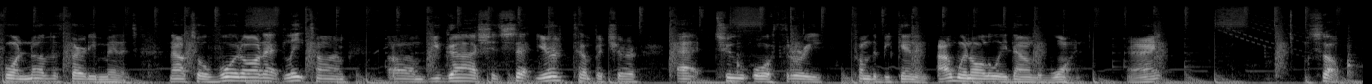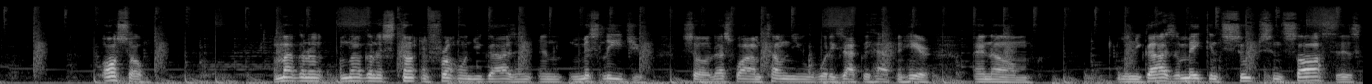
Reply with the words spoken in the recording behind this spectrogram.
for another 30 minutes. Now to avoid all that late time, um, you guys should set your temperature at two or three from the beginning. I went all the way down to one. All right. So, also, I'm not gonna I'm not gonna stunt in front on you guys and, and mislead you. So that's why I'm telling you what exactly happened here. And um, when you guys are making soups and sauces,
